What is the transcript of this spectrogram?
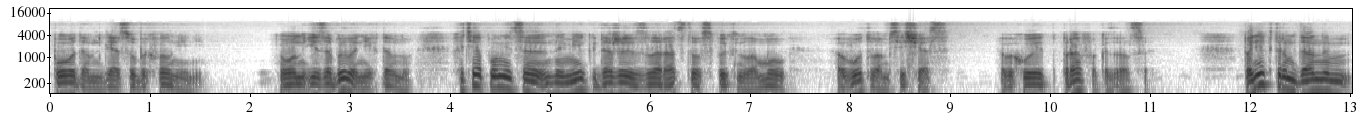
поводом для особых волнений. Он и забыл о них давно. Хотя, помнится, на миг даже злорадство вспыхнуло, мол, вот вам сейчас. Выходит, прав оказался. По некоторым данным,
